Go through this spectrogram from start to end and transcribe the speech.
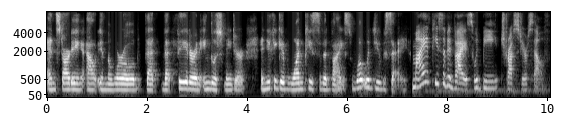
and starting out in the world that that theater and english major and you could give one piece of advice what would you say? My piece of advice would be trust yourself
